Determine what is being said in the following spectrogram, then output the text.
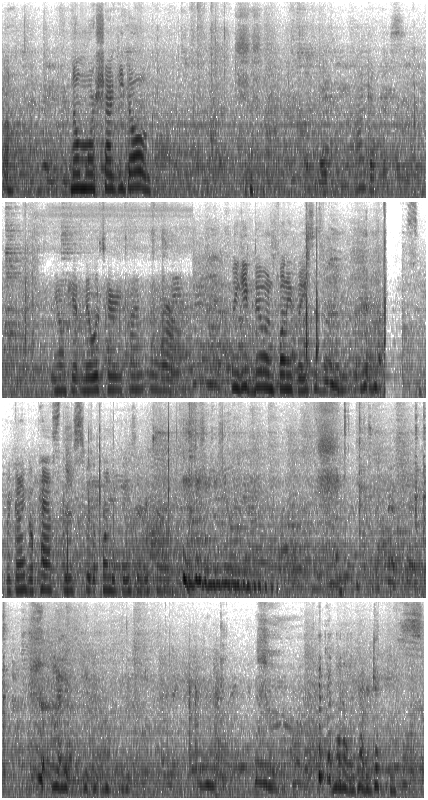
Oh, no more shaggy dog. I'll get this. You don't get military time? No. We keep doing funny faces at him. We're gonna go past this with a funny face every time. Come on, we gotta get this.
